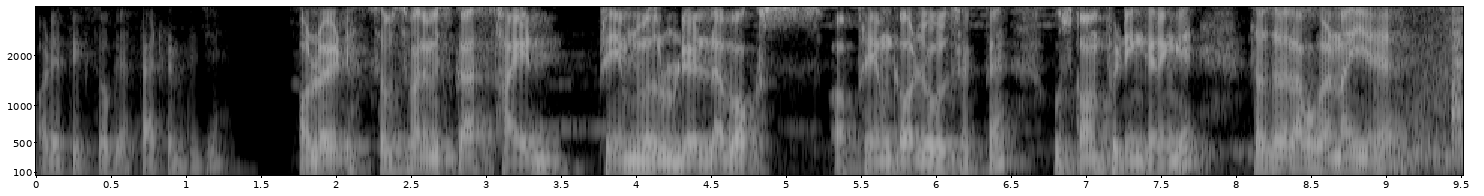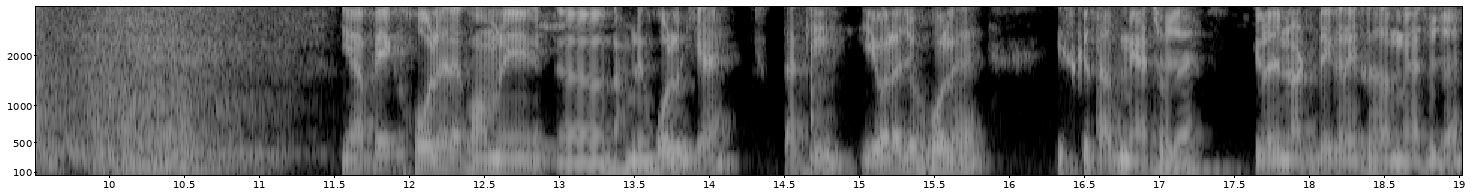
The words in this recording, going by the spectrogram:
और ये फिक्स हो गया। टाइट कर दीजिए। ऑलराइट सबसे पहले हम इसका साइड फ्रेम मतलब डेल्टा बॉक्स और फ्रेम कवर जो बोल सकते हैं उसको हम फिटिंग करेंगे। सबसे पहले आपको करना ये है। यहाँ पे एक होल है देखो हमने आ, हमने होल किया है ताकि ये वाला जो होल है इसके साथ मैच हो जाए। ये वाला नट देख रहे हैं इसके साथ मैच हो जाए।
